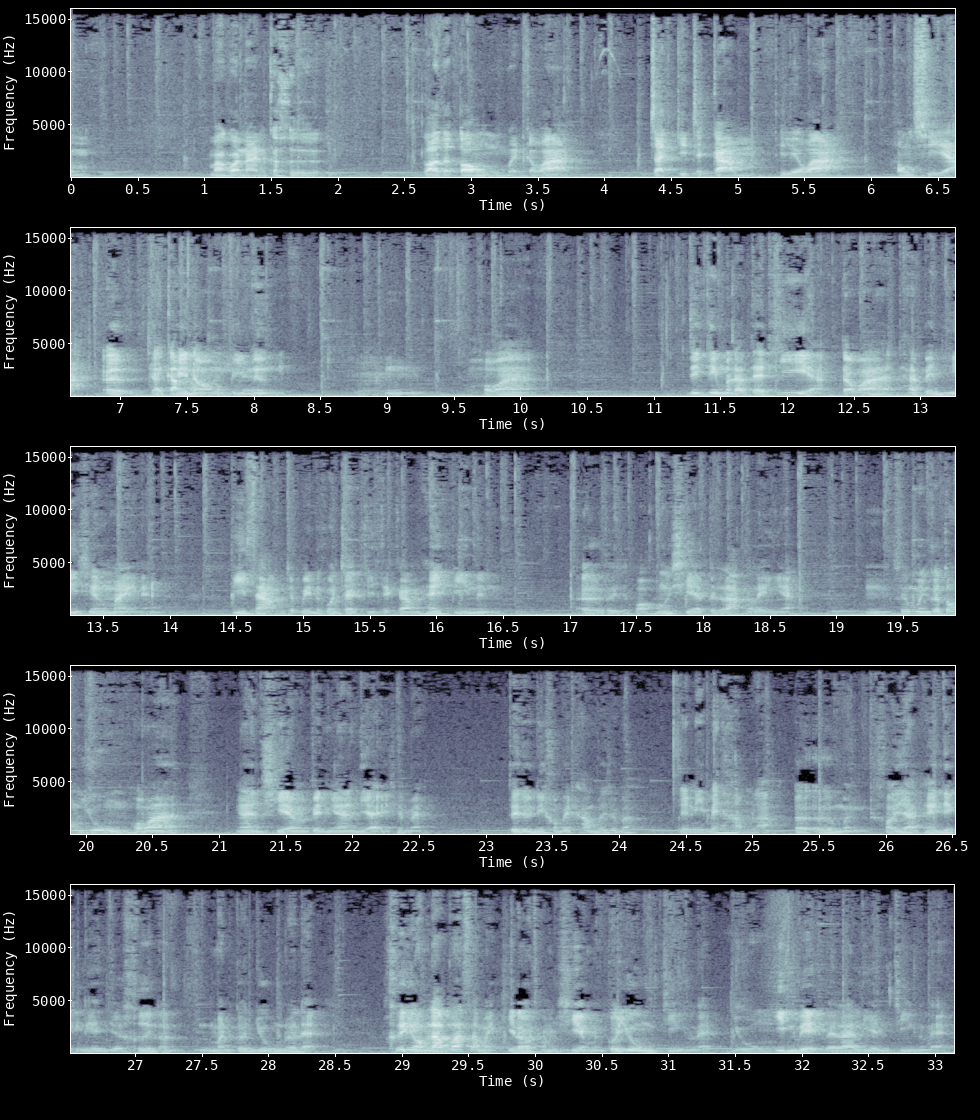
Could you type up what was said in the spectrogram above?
มากกว่านั้นก็คือ เราจะต้องเหมือนกับว่า จัดกิจกรรมที่เรียกว่าห้องเชียร์เออจัดให้กับให้น้องน้องปีหนึ่งอืมอืมเพราะว่าจริงๆมันแล้วแต่ที่อะ แต่ว่าถ้าเป็นที่เชียงใหม่เนี่ย ปีสามจะเป็นคนจัดกิจกรรมให้ปีหนึ่งเออโดยเฉพาะห้องเชียร์เป็นหลักอะไรเงี้ยอืมซึ่งมันก็ต้องยุ่ง เพราะว่างานเชียร์มันเป็นงานใหญ่ใช่ไหม แต่เดี๋ยวนี้เขาไม่ทำแล้วใช่ปะเดี๋ยวนี้ไม่ทำละเออเออเหมือนเขาอยากให้เด็กเรียนเยอะขึ้นแล้วมันก็ยุ่งด้วยแหละ คือยอมรับว่าสมัยที่เราทำเชียร์มันก็ยุ่งจริงแหละ ยุ่ง อินเวสเวลาเรียนจริงแหละ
